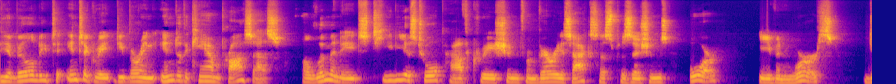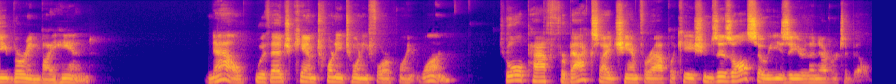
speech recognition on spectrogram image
The ability to integrate deburring into the CAM process eliminates tedious toolpath creation from various access positions or, even worse, deburring by hand. Now, with EdgeCam 2024.1, toolpath for backside chamfer applications is also easier than ever to build.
